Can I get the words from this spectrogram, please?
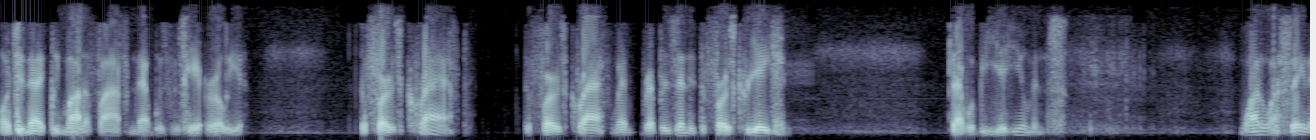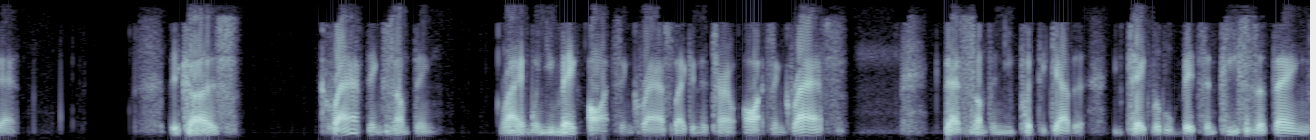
or genetically modified from that which was here earlier. The first craft, the first craft represented the first creation. That would be your humans. Why do I say that? Because crafting something, right, when you make arts and crafts, like in the term arts and crafts, that's something you put together. You take little bits and pieces of things,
